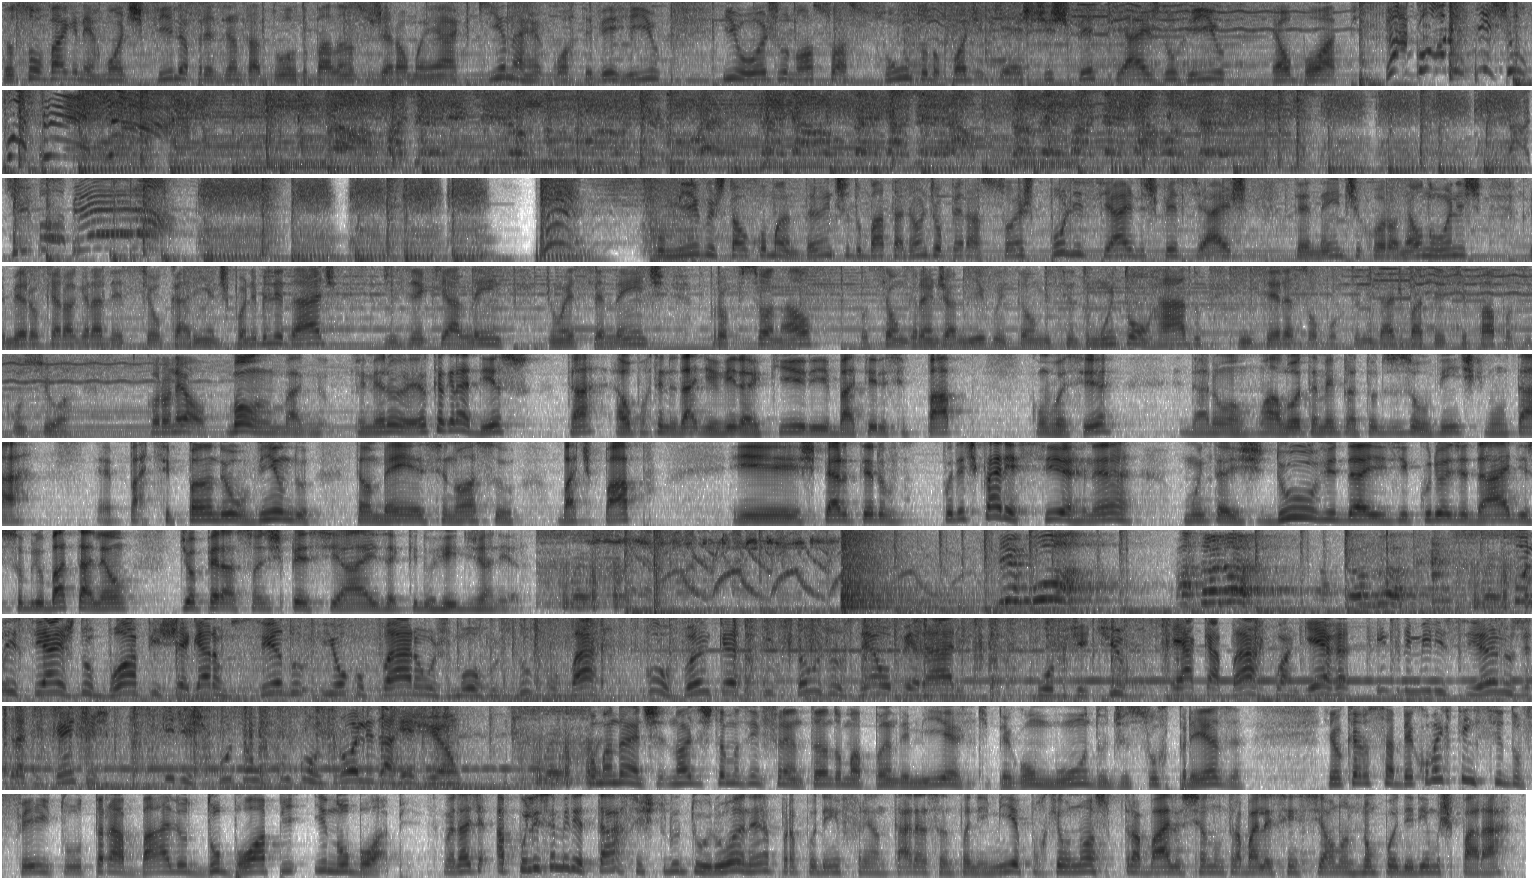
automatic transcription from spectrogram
Eu sou Wagner Montes Filho, apresentador do Balanço Geral Manhã aqui na Record TV Rio, e hoje o nosso assunto no podcast Especiais do Rio é o BOP. Agora o bicho vai pegar! Comigo está o comandante do Batalhão de Operações Policiais Especiais, Tenente Coronel Nunes. Primeiro eu quero agradecer o carinho e a disponibilidade, dizer que além de um excelente profissional, você é um grande amigo, então me sinto muito honrado em ter essa oportunidade de bater esse papo aqui com o senhor. Coronel. Bom, Magno, primeiro eu que agradeço, tá? A oportunidade de vir aqui e bater esse papo com você. Dar um, um alô também para todos os ouvintes que vão estar é, participando e ouvindo também esse nosso bate-papo e espero ter poder esclarecer, né, muitas dúvidas e curiosidades sobre o batalhão de operações especiais aqui do Rio de Janeiro. Vivo! Passando! Policiais do BOP chegaram cedo e ocuparam os morros do Fubá, Covanca e São José Operário. O objetivo é acabar com a guerra entre milicianos e traficantes que disputam o controle da região. Comandante, nós estamos enfrentando uma pandemia que pegou o mundo de surpresa. E eu quero saber como é que tem sido feito o trabalho do BOP e no BOP. Na verdade, a Polícia Militar se estruturou né, para poder enfrentar essa pandemia, porque o nosso trabalho, sendo um trabalho essencial, nós não poderíamos parar.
